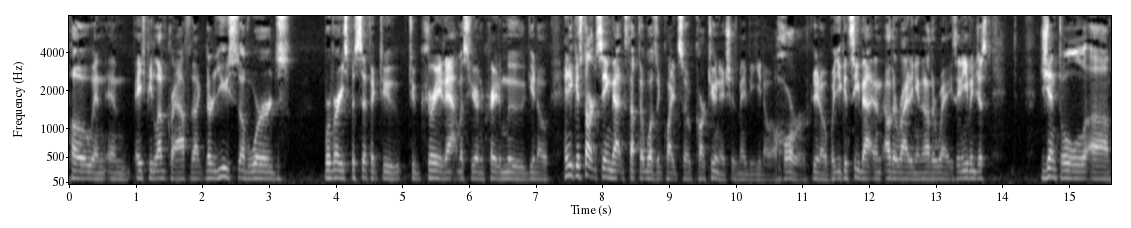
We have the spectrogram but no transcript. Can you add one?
Poe and, and H.P. Lovecraft, like their use of words were very specific to to create an atmosphere and create a mood, you know. And you can start seeing that in stuff that wasn't quite so cartoonish as maybe you know a horror, you know. But you can see that in other writing and in other ways, and even just gentle. Uh,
